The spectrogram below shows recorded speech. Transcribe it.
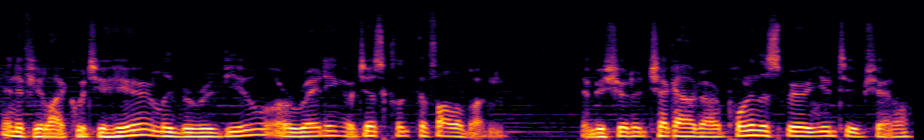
And if you like what you hear, leave a review or rating or just click the follow button. And be sure to check out our Point of the Spear YouTube channel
